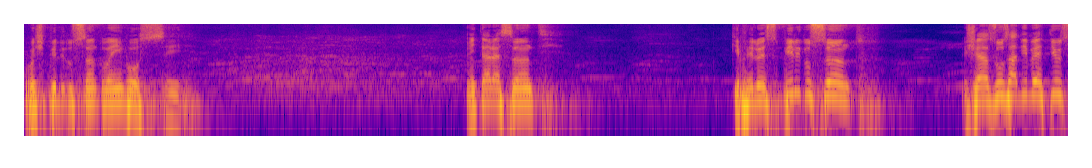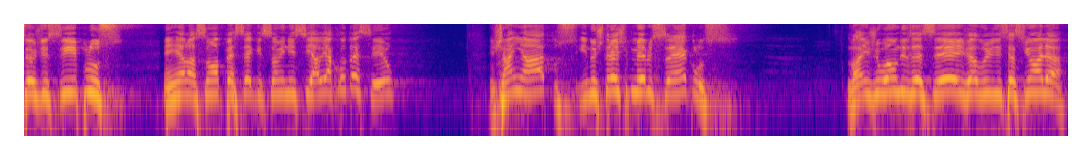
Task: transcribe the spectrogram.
O Espírito Santo é em você. É interessante que pelo Espírito Santo, Jesus advertiu os seus discípulos em relação à perseguição inicial e aconteceu. Já em Atos e nos três primeiros séculos, lá em João 16, Jesus disse assim: Olha,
